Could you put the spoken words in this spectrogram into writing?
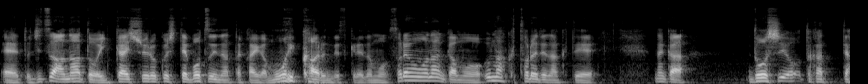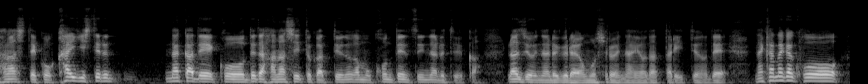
えっ、ー、と、実はあの後一回収録してボツになった回がもう一個あるんですけれども、それもなんかもううまく撮れてなくて、なんか、どうしようとかって話してこう会議してる中でこう出た話とかっていうのがもうコンテンツになるというか、ラジオになるぐらい面白い内容だったりっていうので、なかなかこう、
